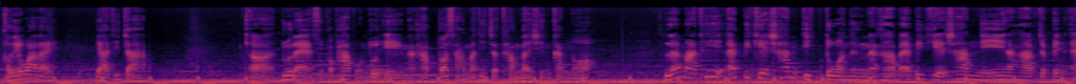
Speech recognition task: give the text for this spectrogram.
เขาเรียกว่าอะไร อยากที่จะ ดูแลสุขภาพของตัวเองนะครับ ก็สามารถที่จะทำได้เช่นกันเนาะและมาที่แอปพลิเคชันอีกตัวหนึ่งนะครับ แอปพลิเคชันนี้นะครับ จะเป็นแอ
